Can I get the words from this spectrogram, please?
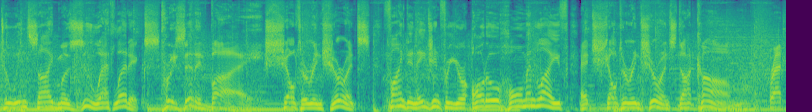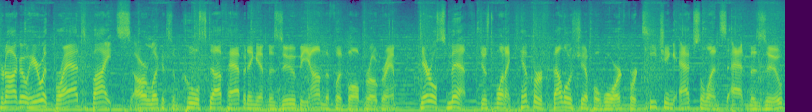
to Inside Mizzou Athletics, presented by Shelter Insurance. Find an agent for your auto, home, and life at shelterinsurance.com. Brad Trinago here with Brad's Bites. Our look at some cool stuff happening at Mizzou beyond the football program. Daryl Smith just won a Kemper Fellowship Award for teaching excellence at Mizzou.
